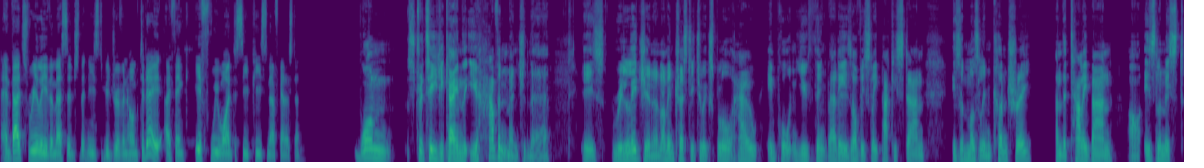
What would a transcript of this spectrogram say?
And that's really the message that needs to be driven home today, I think, if we want to see peace in Afghanistan. One strategic aim that you haven't mentioned there is religion. And I'm interested to explore how important you think that is. Obviously, Pakistan is a Muslim country, and the Taliban are Islamist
